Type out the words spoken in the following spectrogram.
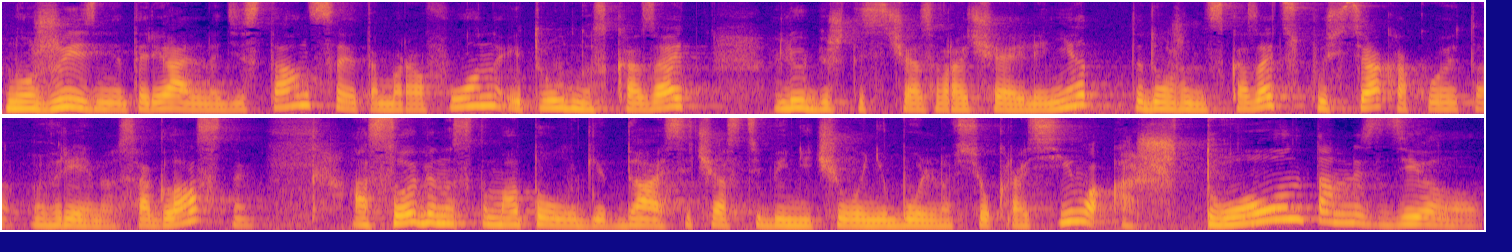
Но жизнь – это реально дистанция, это марафон, и трудно сказать, любишь ты сейчас врача или нет. Ты должен сказать спустя какое-то время. Согласны? Особенно стоматологи. Да, сейчас тебе ничего не больно, все красиво. А что он там сделал?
